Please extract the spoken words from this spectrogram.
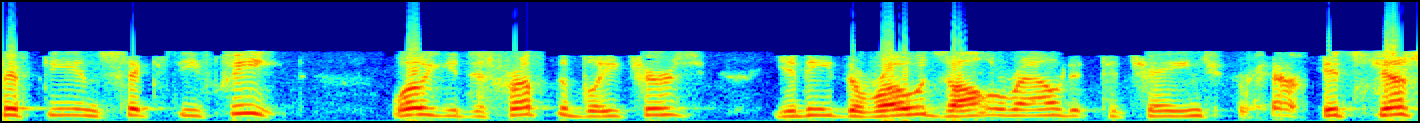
50 and 60 feet. Well, you disrupt the bleachers. You need the roads all around it to change. It's just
